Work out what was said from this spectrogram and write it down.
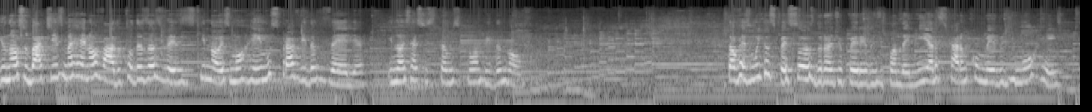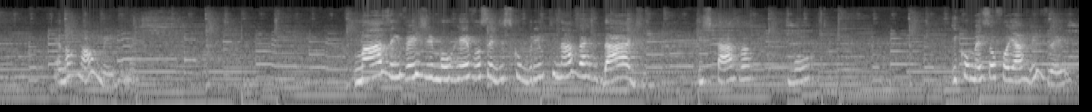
E o nosso batismo é renovado todas as vezes que nós morremos para a vida velha e nós ressuscitamos para uma vida nova. Talvez muitas pessoas durante o período de pandemia elas ficaram com medo de morrer. É normal mesmo, né? Mas em vez de morrer, você descobriu que na verdade estava morto. E começou foi a viver.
